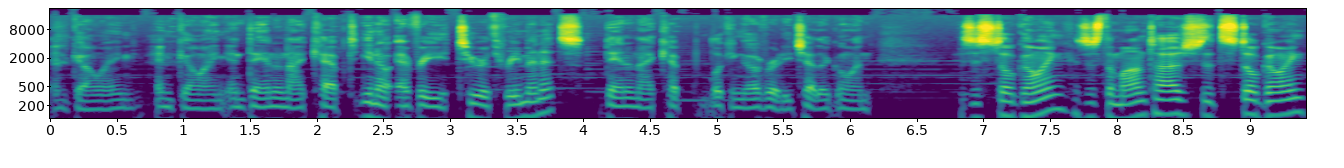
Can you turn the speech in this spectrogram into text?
and going and going and Dan and I kept, you know, every 2 or 3 minutes, Dan and I kept looking over at each other going, is this still going? Is this the montage that's still going?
